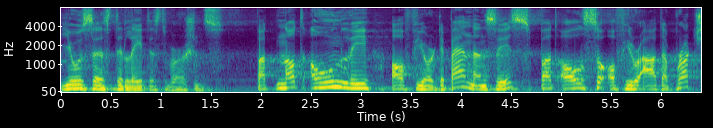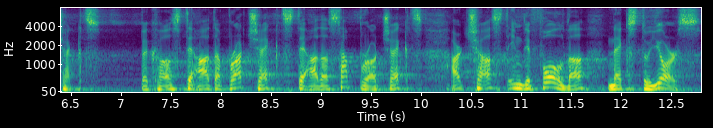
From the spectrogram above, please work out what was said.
uses the latest versions, but not only of your dependencies, but also of your other projects because the other projects, the other sub-projects are just in the folder next to yours.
